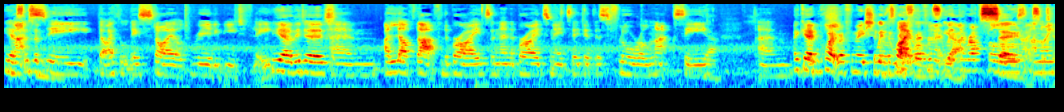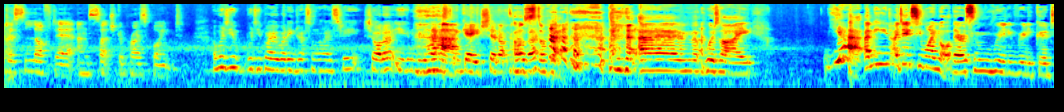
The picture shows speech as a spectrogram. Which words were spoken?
Yes, there's a, maxi that I thought they styled really beautifully. yeah, they did. Um, I love that for the brides, and then the bridesmaids they did this floral maxi. Yeah. Um, Again, quite Reformation. With the wasn't quite it? ruffles, yeah. with the ruffles, So nice, and I just loved it, and such a good price point. And would you would you buy a wedding dress on the high street, Charlotte? You're going to be the next engaged SheerLuxe Oh, member. stop it. um, would I? Yeah, I mean, I don't see why not. There are some really, really good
